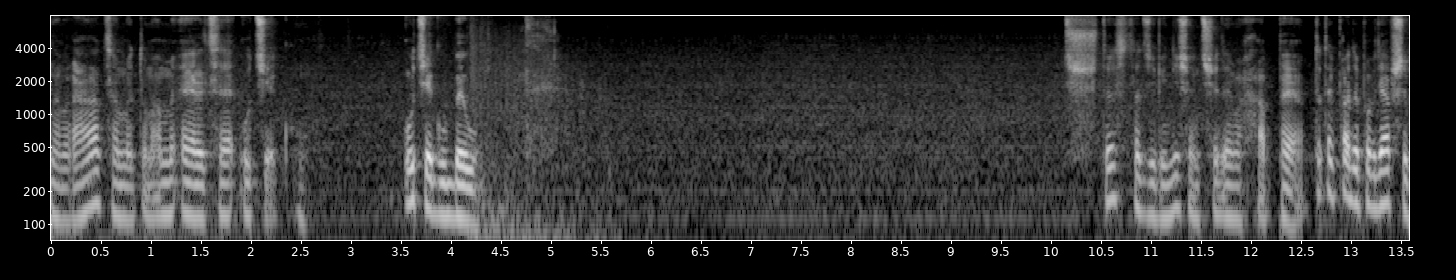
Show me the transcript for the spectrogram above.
Dobra, co my tu mamy? ELC uciekł. Uciekł był. Czterysta dziewięćdziesiąt siedem HP. To tak prawdę powiedziawszy,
